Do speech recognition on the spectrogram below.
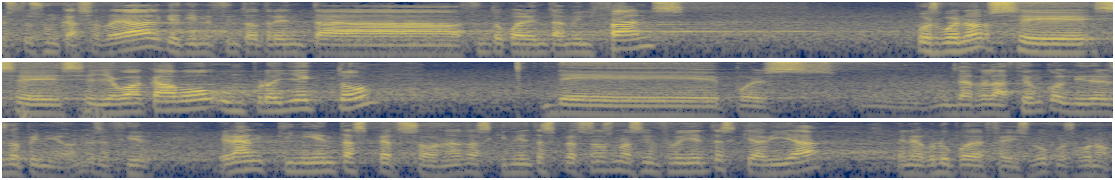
esto es un caso real, que tiene 130, 140 mil fans, pues bueno, se, se, llevó a cabo un proyecto de, pues, de relación con líderes de opinión, es decir, eran 500 personas, las 500 personas más influyentes que había en el grupo de Facebook. Pues bueno,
